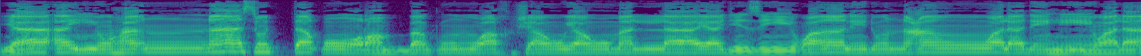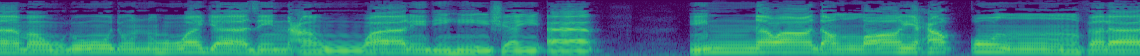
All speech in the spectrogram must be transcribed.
يَا أَيُّهَا النَّاسُ اتَّقُوا رَبَّكُمْ وَاخْشَوْا يَوْمًا لَّا يَجْزِي وَالِدٌ عَن وَلَدِهِ وَلَا مَوْلُودٌ هُوَ جَازٍ عَن وَالِدِهِ شَيْئًا ۚ إِنَّ وَعْدَ اللَّهِ حَقٌّ فَلَا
